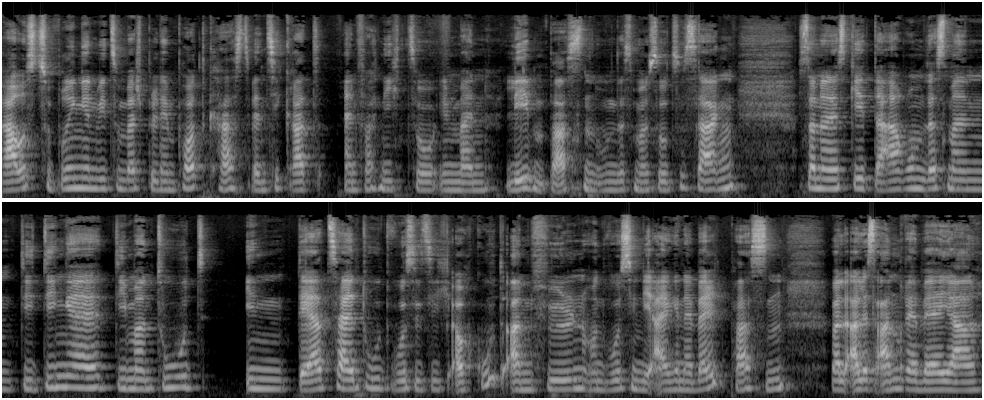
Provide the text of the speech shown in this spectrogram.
rauszubringen, wie zum Beispiel den Podcast, wenn sie gerade einfach nicht so in mein Leben passen, um das mal so zu sagen, sondern es geht darum, dass man die Dinge, die man tut, in der Zeit tut, wo sie sich auch gut anfühlen und wo sie in die eigene Welt passen, weil alles andere wäre ja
